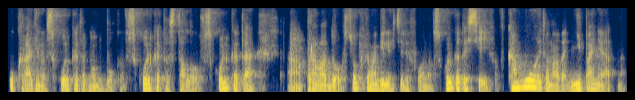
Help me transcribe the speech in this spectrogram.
украдено сколько-то ноутбуков, сколько-то столов, сколько-то а, проводов, сколько-то мобильных телефонов, сколько-то сейфов. Кому это надо, непонятно.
